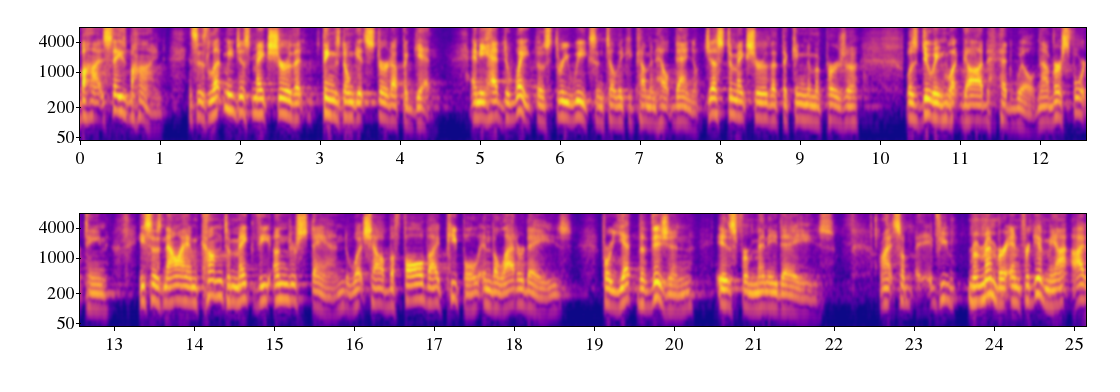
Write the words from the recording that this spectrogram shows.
behind, stays behind and says, Let me just make sure that things don't get stirred up again. And he had to wait those three weeks until he could come and help Daniel, just to make sure that the kingdom of Persia was doing what God had willed. Now, verse 14, he says, Now I am come to make thee understand what shall befall thy people in the latter days, for yet the vision is for many days. All right, so if you remember, and forgive me, I, I,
